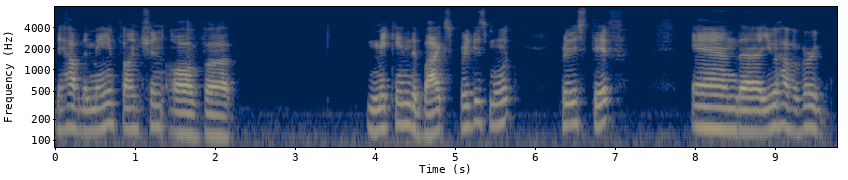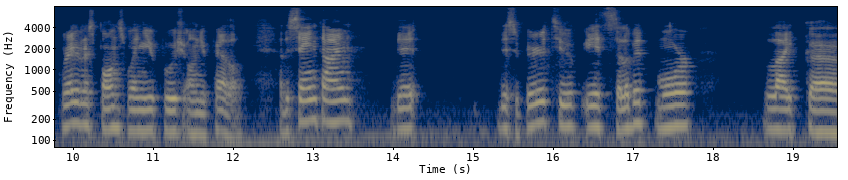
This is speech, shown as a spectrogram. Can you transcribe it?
they have the main function of uh, making the bikes pretty smooth pretty stiff and uh, you have a very great response when you push on your pedal. At the same time, the the superior tube is a little bit more like uh,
